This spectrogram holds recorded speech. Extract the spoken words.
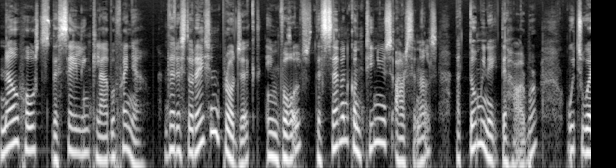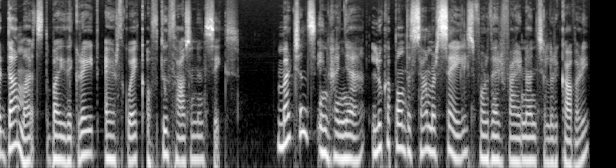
now hosts the Sailing Club of Chania. The restoration project involves the seven continuous arsenals that dominate the harbour, which were damaged by the great earthquake of 2006. Merchants in Chania look upon the summer sales for their financial recovery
